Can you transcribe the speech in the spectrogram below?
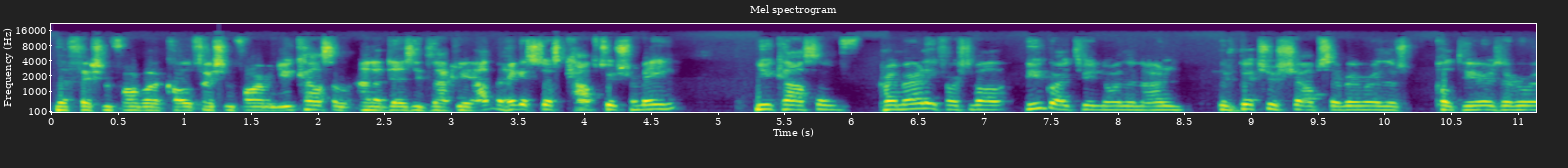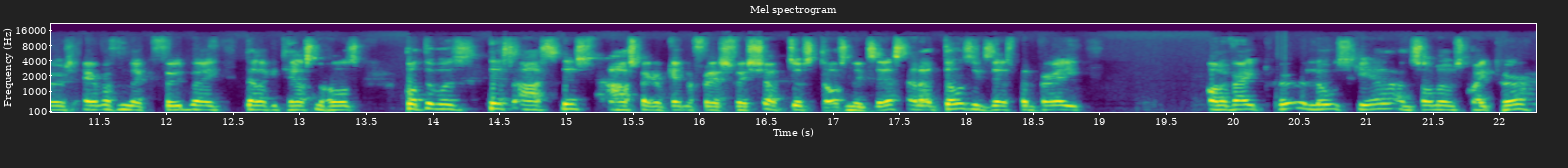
the Fish and Farm, what I call Fish and Farm in Newcastle, and it does exactly that. I think it's just captures for me. Newcastle, primarily, first of all, you go out to Northern Ireland, there's butchers shops everywhere, there's poultiers everywhere, there's everything like foodway, delicatessen halls. But there was this as this aspect of getting a fresh fish shop just doesn't exist, and it does exist, but very on a very poor, low scale, and sometimes quite poor.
